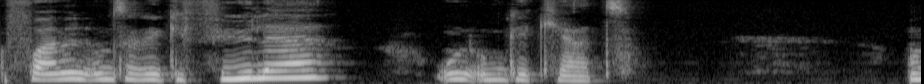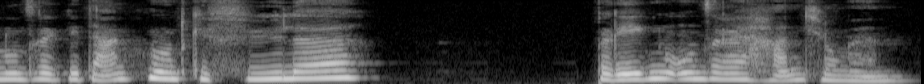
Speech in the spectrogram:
formen unsere Gefühle und umgekehrt. Und unsere Gedanken und Gefühle prägen unsere Handlungen.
